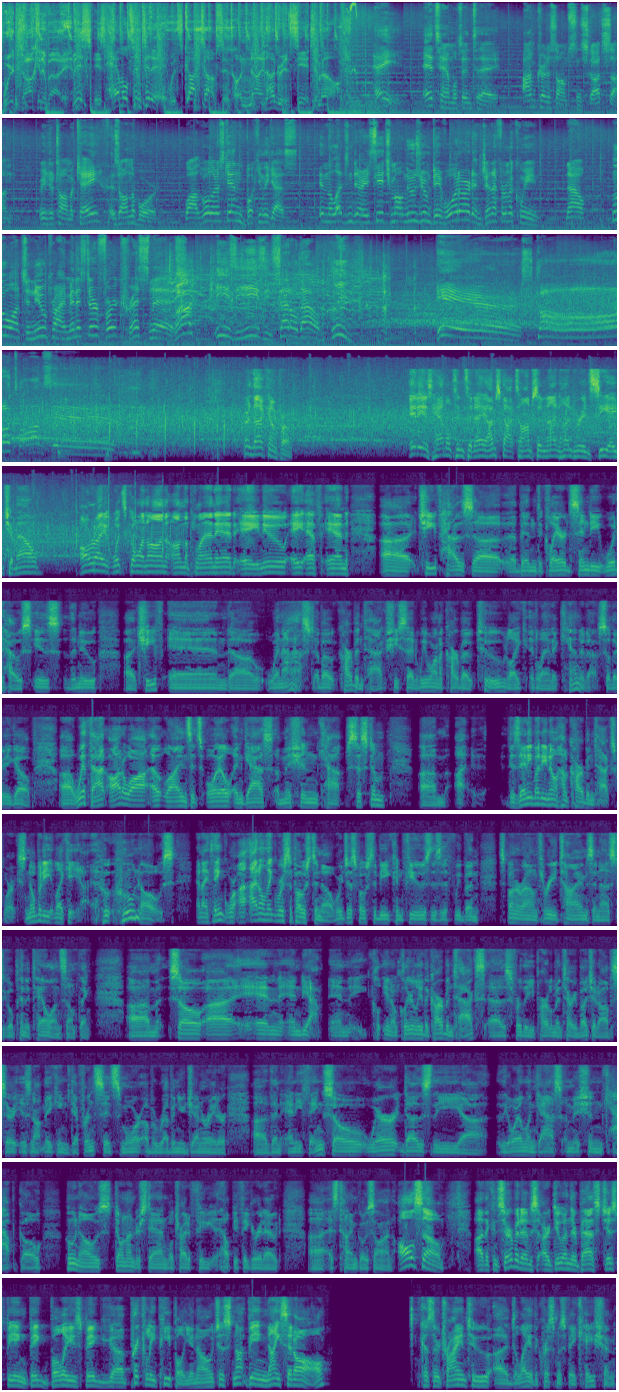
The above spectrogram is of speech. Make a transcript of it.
We're talking about it. This is Hamilton Today with Scott Thompson on 900 CHML. Hey, it's Hamilton Today. I'm Curtis Thompson, Scott's son. Ranger Tom McKay is on the board, while Will Erskine booking the guests. In the legendary CHML newsroom, Dave Woodard and Jennifer McQueen. Now, who wants a new prime minister for Christmas? What? Easy, easy, settle down, please. Here, Scott Thompson. Where'd that come from? It is Hamilton today. I'm Scott Thompson, 900 CHML. All right, what's going on on the planet? A new AFN uh, chief has uh, been declared. Cindy Woodhouse is the new uh, chief. And uh, when asked about carbon tax, she said, "We want to carve out too, like Atlantic Canada." So there you go. Uh, with that, Ottawa outlines its oil and gas emission cap system. Um, I, does anybody know how carbon tax works? Nobody like who who knows. And I think we're, I don't think we're supposed to know. We're just supposed to be confused as if we've been spun around three times and asked to go pin a tail on something. Um, so, uh, and, and yeah, and, you know, clearly the carbon tax, as for the parliamentary budget officer, is not making difference. It's more of a revenue generator, uh, than anything. So where does the, uh, the oil and gas emission cap go? Who knows? Don't understand. We'll try to fig- help you figure it out uh, as time goes on. Also, uh, the conservatives are doing their best, just being big bullies, big uh, prickly people. You know, just not being nice at all because they're trying to uh, delay the Christmas vacation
